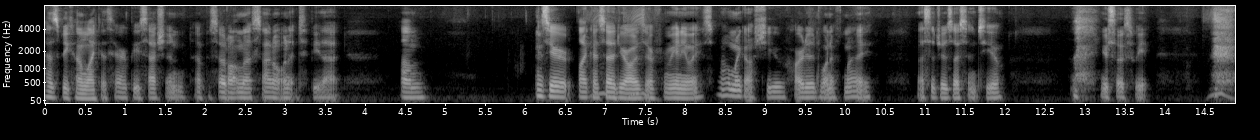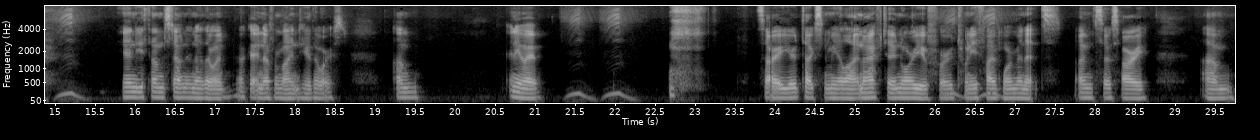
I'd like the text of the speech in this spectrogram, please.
has become like a therapy session episode almost. I don't want it to be that. Um, because you're, like I said, you're always there for me, anyways. Oh my gosh, you hearted one of my messages I sent to you. you're so sweet. and you thumbs down another one. Okay, never mind. You're the worst. Um, Anyway. sorry, you're texting me a lot and I have to ignore you for 25 more minutes. I'm so sorry. Um,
